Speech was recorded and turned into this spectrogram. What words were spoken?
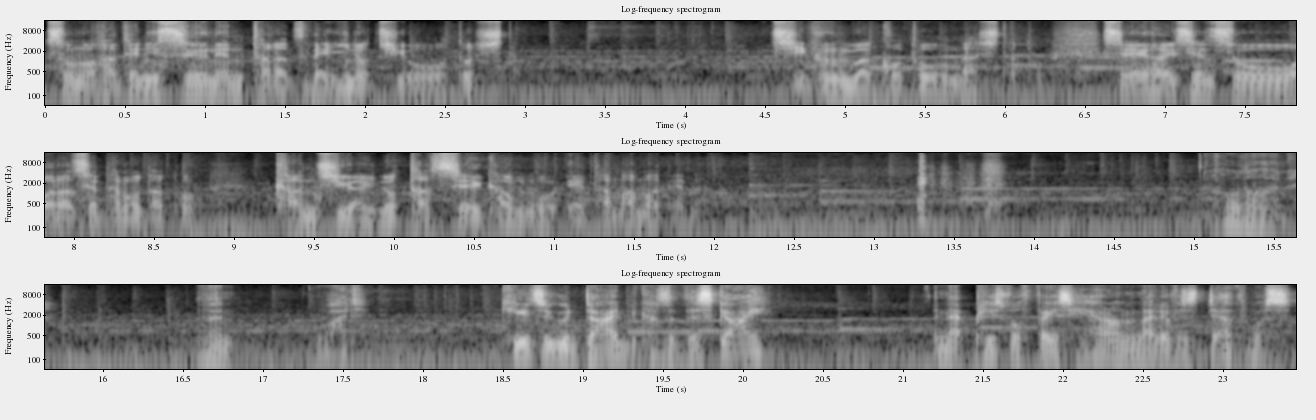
その果てに数年足らずで命を落とした。自分はことを成したと聖杯戦争を終わらせたのだと勘違いの達成感を得たままでな Hold on. Then, what? Kiritsugu died because of this guy? And that peaceful face he had on the night of his death was.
